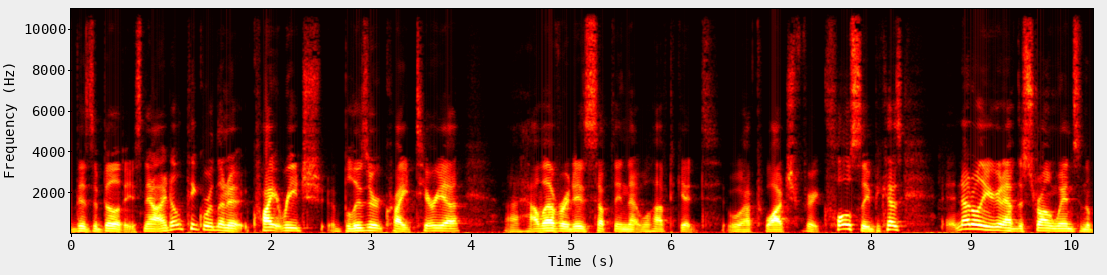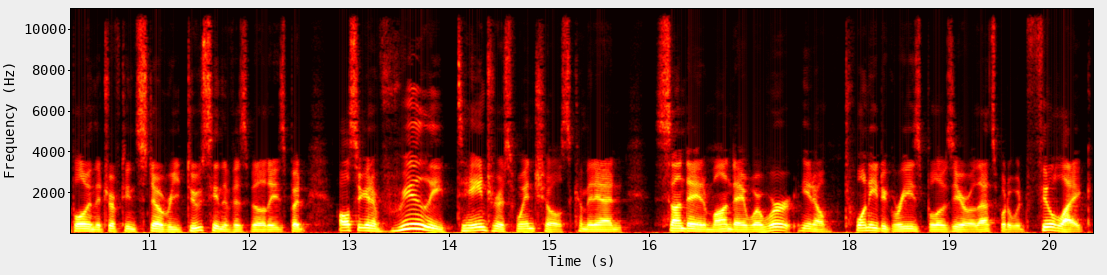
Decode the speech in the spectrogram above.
visibilities. Now, I don't think we're going to quite reach blizzard criteria. Uh, however, it is something that we'll have to get, we'll have to watch very closely because not only are you going to have the strong winds and the blowing, the drifting snow reducing the visibilities, but also you're going to have really dangerous wind chills coming in Sunday and Monday, where we're you know 20 degrees below zero. That's what it would feel like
